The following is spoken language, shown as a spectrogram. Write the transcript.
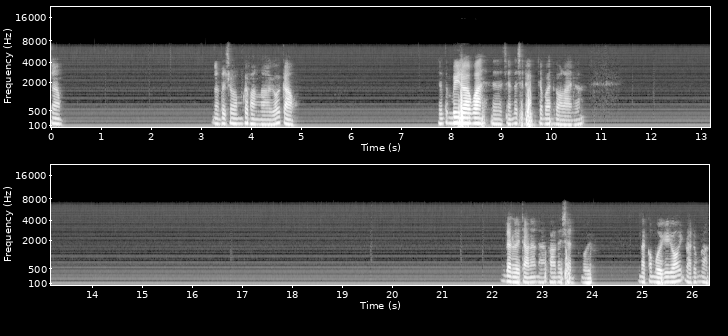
Xong nên ta xong cái phần ờ, gối cầu. Để ta bi ra qua ờ, sẽ nó sẽ được cho bên còn lại nữa. Đây lựa chọn là foundation 10 là có 10 cái gói là đúng rồi.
